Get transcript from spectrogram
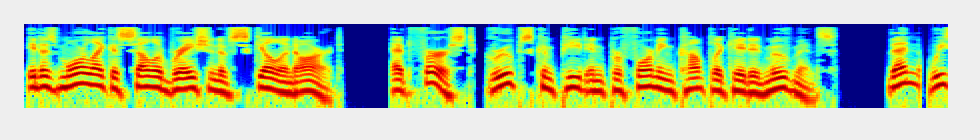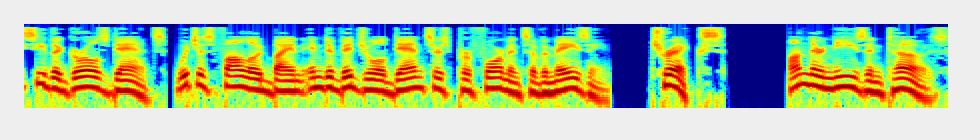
It is more like a celebration of skill and art. At first, groups compete in performing complicated movements. Then, we see the girls dance, which is followed by an individual dancer's performance of amazing tricks on their knees and toes.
